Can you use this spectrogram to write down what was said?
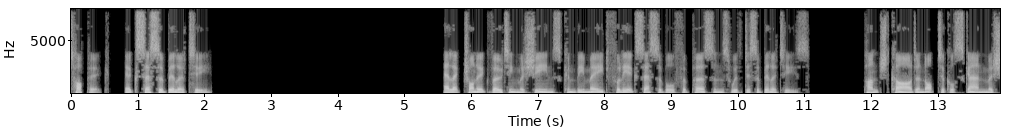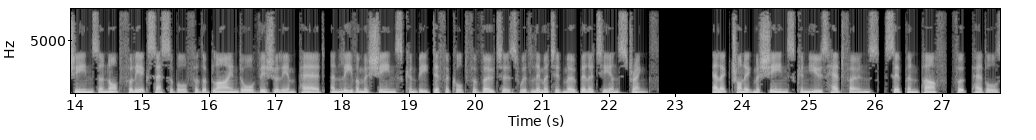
Topic: Accessibility. Electronic voting machines can be made fully accessible for persons with disabilities. Punched card and optical scan machines are not fully accessible for the blind or visually impaired, and lever machines can be difficult for voters with limited mobility and strength. Electronic machines can use headphones, sip and puff, foot pedals,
